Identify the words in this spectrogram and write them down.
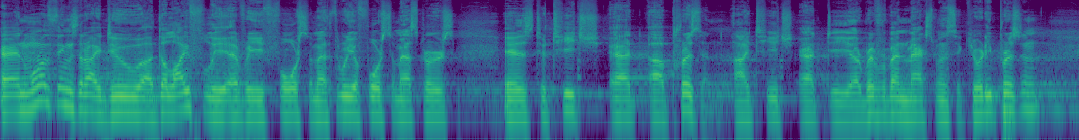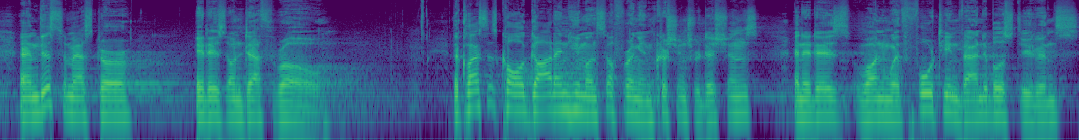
And one of the things that I do uh, delightfully every four sem- three or four semesters is to teach at a prison. I teach at the uh, Riverbend Maximum Security Prison. And this semester, it is on death row. The class is called God and Human Suffering in Christian Traditions, and it is one with 14 Vanderbilt students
